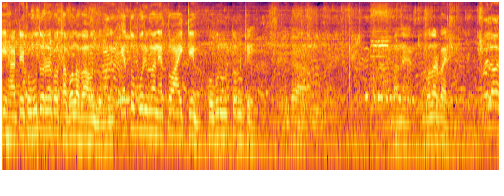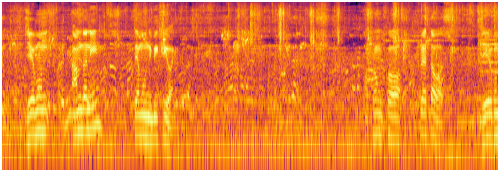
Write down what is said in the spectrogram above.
এই হাটে কবুতরের কথা বলা বাহুল্য। মানে এত পরিমাণ, এত আইটেম কবুতর উঠে, এটা মানে বলার বাইরে। যেমন আমদানি, তেমনই বিক্রি হয়। অসংখ্য ক্রেতাও আছে। যেরকম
